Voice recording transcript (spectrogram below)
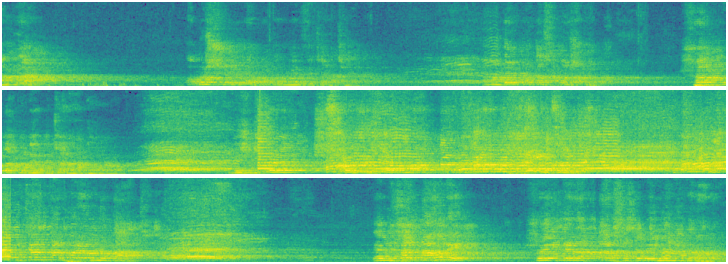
আমরা অবশ্যই অপকর্মের বিচার চাই। আমাদের কথা স্পষ্ট। সবগুলা বিচার হতে হবে। বিশেষ করে চব্বিশের গণহত্যার বিচার অবশ্যই হতে হবে বাংলার বিচার তারপরে অন্য কাজ এ বিচার না হবে শহীদের আত্মার সাথে বেমানি করা হবে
